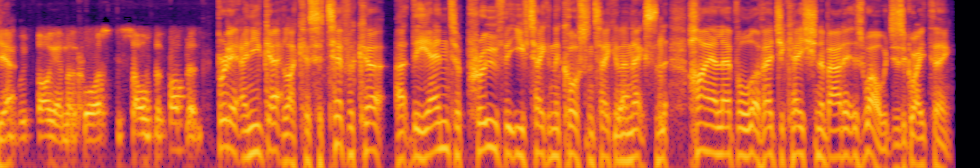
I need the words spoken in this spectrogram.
Yeah. you would buy them a course to solve the problem. Brilliant. And you get like a certificate at the end to prove that you've taken the course and taken the next higher level of education about it as well, which is a great thing.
